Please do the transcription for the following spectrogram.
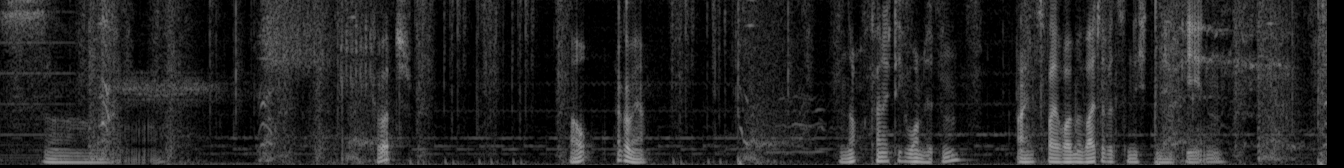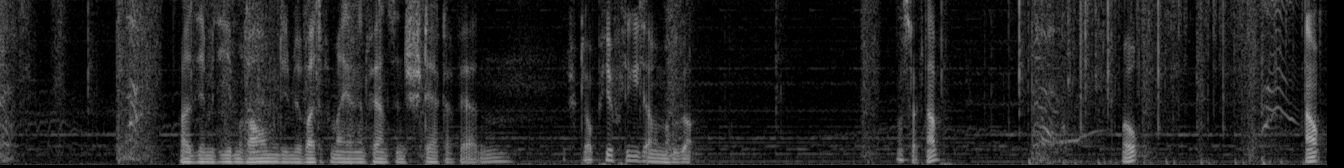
So. Gut. Oh, na komm her. Noch kann ich dich one-hitten. Ein, zwei Räume weiter wird es nicht mehr gehen. Weil sie mit jedem Raum, den wir weiter vom Eingang entfernt sind, stärker werden. Ich glaube, hier fliege ich einfach mal rüber. Das war knapp. Oh. Au.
